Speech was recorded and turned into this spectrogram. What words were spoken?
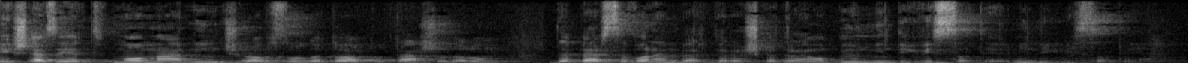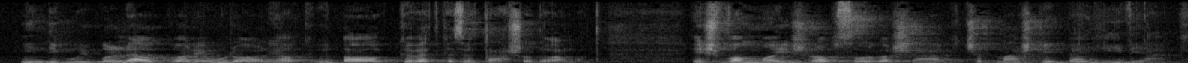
És ezért ma már nincs rabszolgatartó társadalom, de persze van emberkereskedelem, a bűn mindig visszatér, mindig visszatér. Mindig újból le akarja uralni a, a következő társadalmat. És van ma is rabszolgaság, csak másképpen hívják.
